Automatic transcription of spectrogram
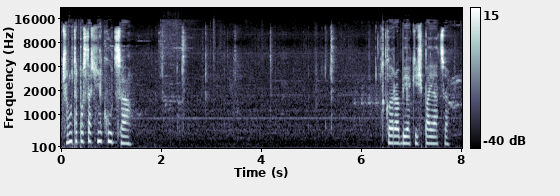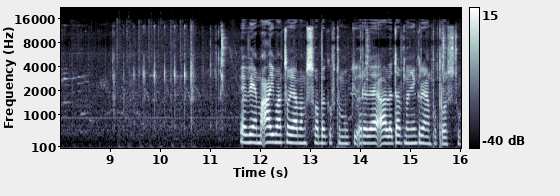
Czemu ta postać nie kłóca? Tylko robi jakieś pajace. Ja wiem, Aima to ja mam słabego w tą grę, ale dawno nie grałem po prostu.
